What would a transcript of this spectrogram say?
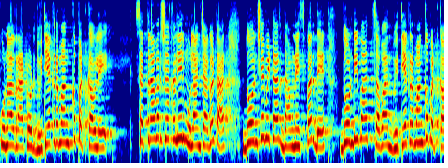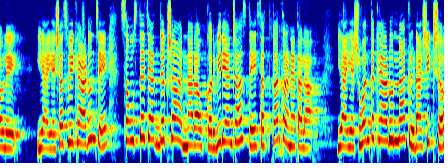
कुणाल राठोड द्वितीय क्रमांक पटकावले. सतरा वर्षाखालील मुलांच्या गटात दोनशे मीटर धावणे स्पर्धेत दोंडीबाद चव्हाण द्वितीय क्रमांक पटकावले. या यशस्वी खेळाडूंचे संस्थेचे अध्यक्ष अण्णाराव करवीर यांच्या हस्ते सत्कार करण्यात आला. या यशवंत खेळाडूंना क्रीडा शिक्षक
